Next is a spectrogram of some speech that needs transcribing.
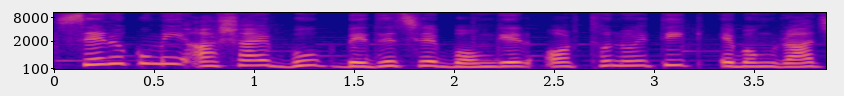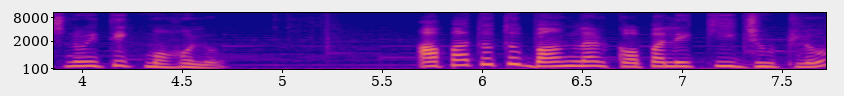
সেরকমই আশায় বুক বেঁধেছে বঙ্গের অর্থনৈতিক এবং রাজনৈতিক মহলও। আপাতত বাংলার কপালে কি জুটল?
